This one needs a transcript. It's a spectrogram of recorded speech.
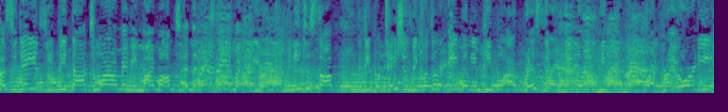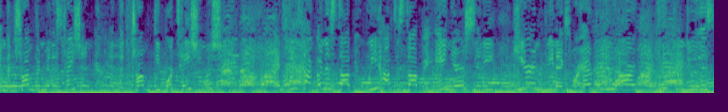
Because today it's Lupita, tomorrow it may be my mom, and the next day it might be your mom. We need to stop the deportations because there are 8 million people at risk. There are 8 million people who are priority in the Trump administration, in the Trump deportation machine. And he's not going to stop it. We have to stop it in your city, here in Phoenix, wherever you are. You can do this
